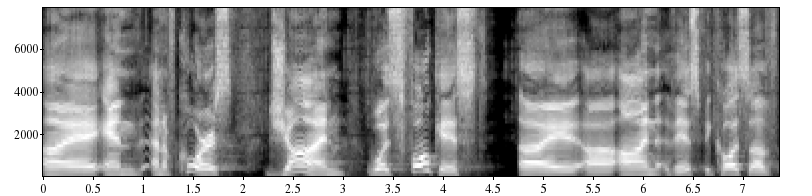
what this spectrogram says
Uh, and, and of course, John was focused uh, uh, on this because of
